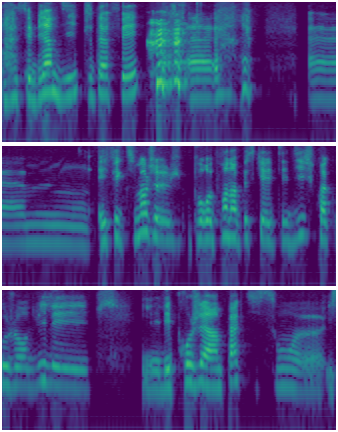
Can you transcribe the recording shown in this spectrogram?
Ah, c'est bien dit, tout à fait. Euh, effectivement, pour reprendre un peu ce qui a été dit, je crois qu'aujourd'hui, les, projets à impact, ils sont, euh, ils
